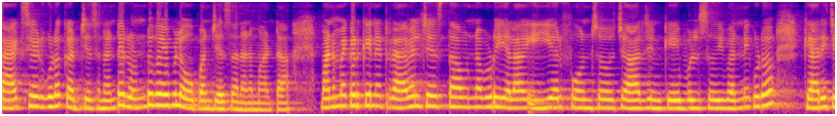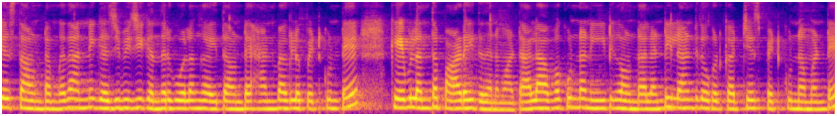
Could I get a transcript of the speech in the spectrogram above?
బ్యాక్ సైడ్ కూడా కట్ చేశాను. అంటే రెండు వైపులా ఓపెన్ చేశాను అనమాట మనం ఎక్కడికైనా ట్రావెల్ చేస్తూ ఉన్నప్పుడు ఇలా ఇయర్ ఫోన్స్ ఛార్జింగ్ కేబుల్స్ ఇవన్నీ కూడా క్యారీ చేస్తూ ఉంటాం కదా అన్ని గజిబిజి గందరగోళంగా అవుతూ ఉంటాయి. హ్యాండ్ బ్యాగ్లో పెట్టుకుంటే కేబుల్ అంతా పాడవుతుంది అనమాట అలా అవ్వకుండా నీట్గా ఉండాలంటే ఇలాంటిది ఒకటి కట్ చేసి పెట్టుకున్నామంటే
